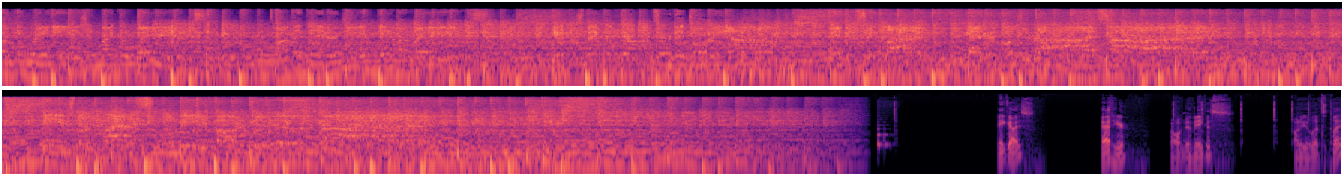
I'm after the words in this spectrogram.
Smoking radiation guys, Pat here, Fallout New Vegas, Audio Let's Play,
